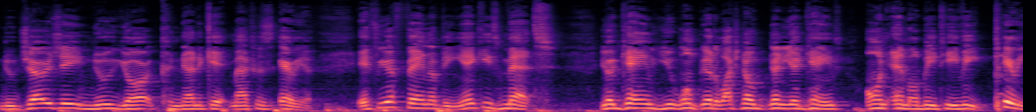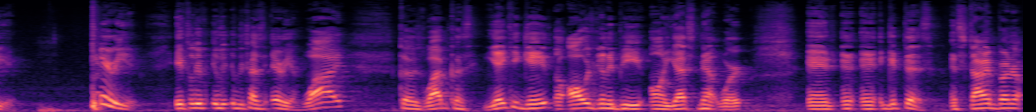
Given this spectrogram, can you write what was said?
New Jersey, New York, Connecticut, Massachusetts area. If you're a fan of the Yankees, Mets, your game you won't be able to watch no none of your games on MLB TV. Period. Period. If you live in the area, why? Because why? Because Yankee games are always going to be on Yes Network, and, and, and get this, and Steinbrenner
